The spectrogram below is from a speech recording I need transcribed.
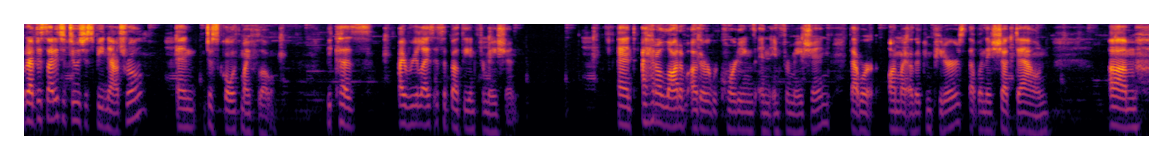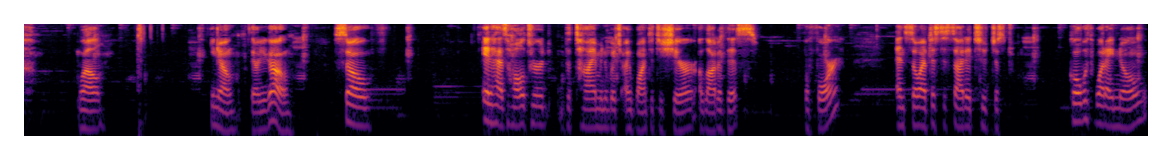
what I've decided to do is just be natural and just go with my flow because I realize it's about the information. And I had a lot of other recordings and information that were on my other computers that when they shut down, um, well, you know, there you go. So it has halted the time in which I wanted to share a lot of this before. And so I've just decided to just go with what I know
